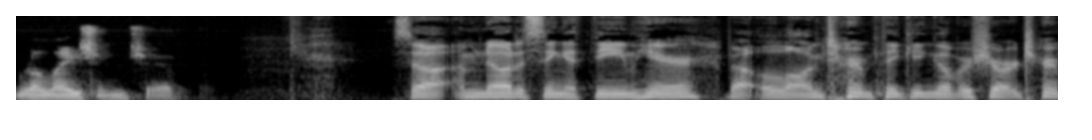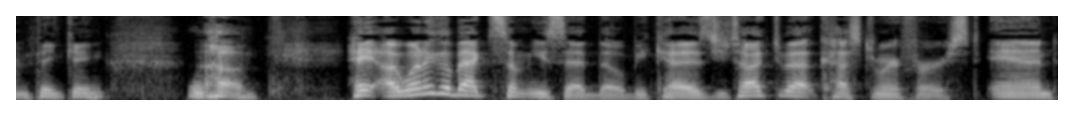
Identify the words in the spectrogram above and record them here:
relationship. So I'm noticing a theme here about long term thinking over short term thinking. Um, hey, I want to go back to something you said though, because you talked about customer first, and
